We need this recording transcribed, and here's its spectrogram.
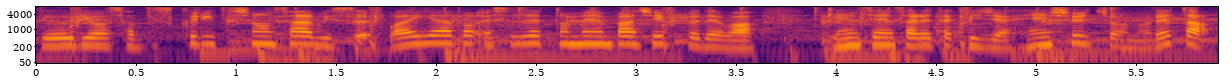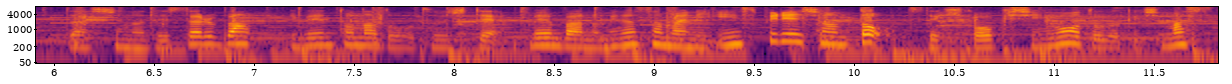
有料サブスクリプションサービスワイヤード SZ メンバーシップでは厳選された記事や編集長のレター雑誌のデジタル版イベントなどを通じてメンバーの皆様にインスピレーションと知的好奇心をお届けします。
